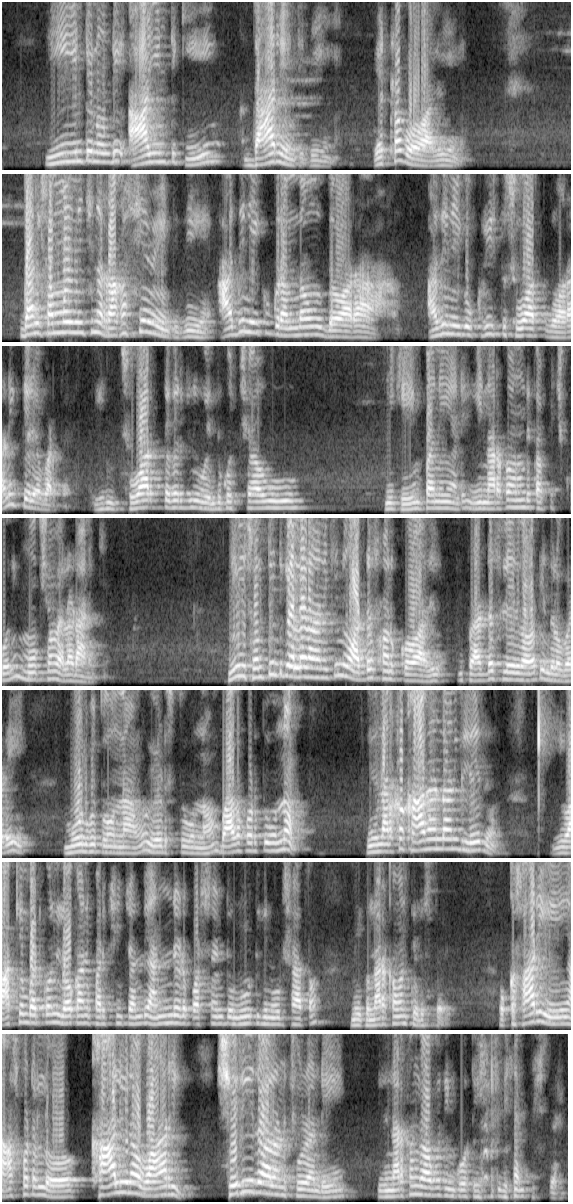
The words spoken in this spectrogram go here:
ఈ ఇంటి నుండి ఆ ఇంటికి దారి ఏంటిది? ఎట్లా పోవాలి? దానికి సంబంధించిన రహస్యం ఏంటిది? అది నీకు గ్రంథం ద్వారా అది నీకు క్రీస్తు సువార్త ద్వారా నీకు తెలియబడుతుంది ఈ సువార్త దగ్గరికి నువ్వు ఎందుకు వచ్చావు? నీకేం పని అంటే ఈ నరకం నుండి తప్పించుకొని మోక్షం వెళ్ళడానికి. నీ సొంత ఇంటికి వెళ్ళడానికి నువ్వు అడ్రస్ కనుక్కోవాలి. ఇప్పుడు అడ్రస్ లేదు కాబట్టి ఇందులో పడి మూలుగుతూ ఉన్నాము ఏడుస్తూ ఉన్నాము బాధపడుతూ ఉన్నాం. ఇది నరకం కాదనడానికి లేదు. ఈ వాక్యం పట్టుకొని లోకాన్ని పరీక్షించండి. హండ్రెడ్ పర్సెంట్ నూటికి నూరు శాతం మీకు నరకం అని తెలుస్తుంది. ఒక్కసారి హాస్పిటల్లో కాలిన వారి శరీరాలను చూడండి. ఇది నరకం కాకపోతే ఇంకోటి ఏంటిది అనిపిస్తుంది.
